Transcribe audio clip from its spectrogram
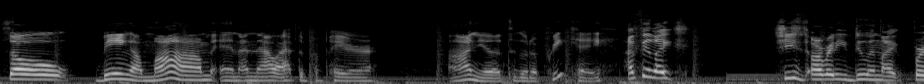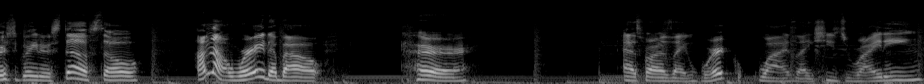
So being a mom and I now I have to prepare Anya to go to pre-K. I feel like she's already doing like first grader stuff, so I'm not worried about her as far as like work wise. Like she's writing,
